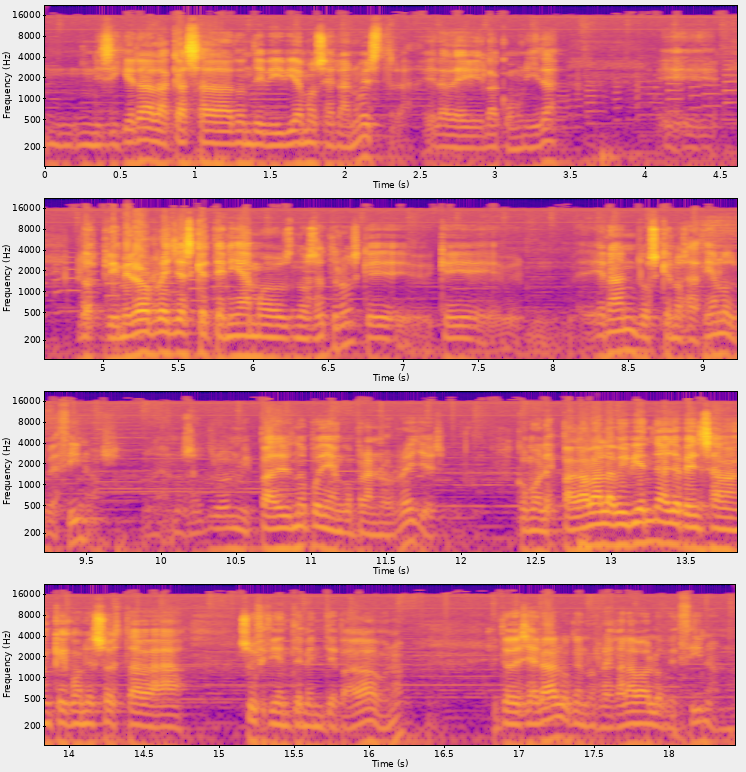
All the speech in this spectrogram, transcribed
ni siquiera la casa donde vivíamos era nuestra, era de la comunidad. Eh, los primeros reyes que teníamos nosotros, que, eran los que nos hacían los vecinos. Nosotros, mis padres no podían comprar los reyes. Como les pagaba la vivienda, ya pensaban que con eso estaba suficientemente pagado, ¿no? Entonces era lo que nos regalaban los vecinos, ¿no?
